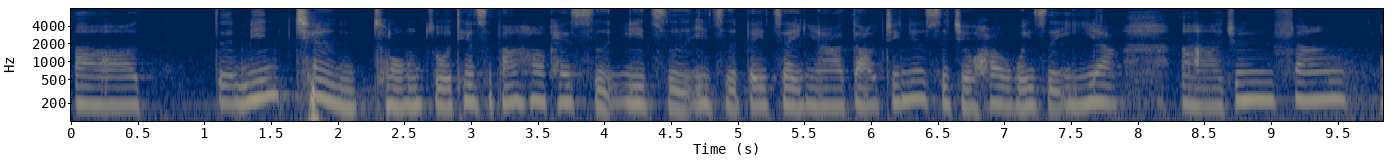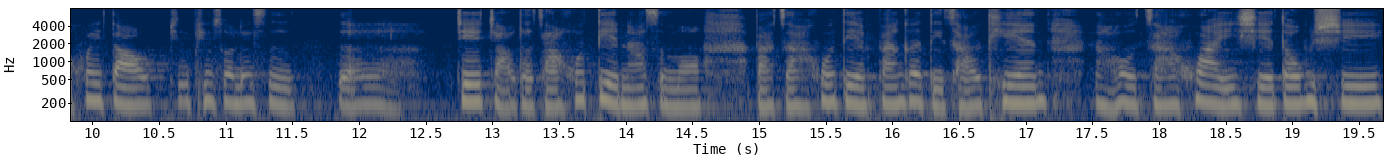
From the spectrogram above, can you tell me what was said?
啊，民权从昨天十八号开始一直一直被镇压到今天十九号为止一样。啊，军方会到，譬譬如说类似呃。街角的杂货店啊，什么把杂货店翻个底朝天，然后砸坏一些东西，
